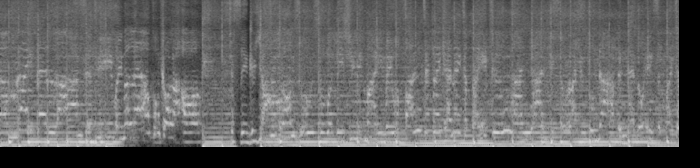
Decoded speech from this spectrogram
กำไรเป็นล้านเศรษฐีใหม่มาแล้วผมขอลาออก จะเสี่ยงก็ยอมพร้อมสู้สู้วันมีชีวิตใหม่ไม่ว่าฝันจะไกลแค่ไหนจะไปถึงมันงานอิสระอยู่ตรงหน้าเป็นแม่ตัวเองสบายใจ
